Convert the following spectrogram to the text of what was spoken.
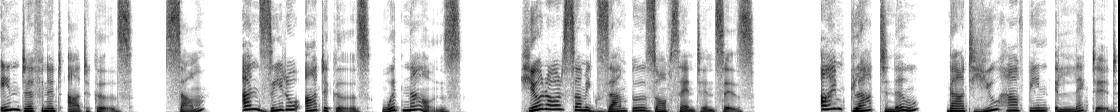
indefinite articles, some and zero articles with nouns. Here are some examples of sentences. I'm glad to know that you have been elected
